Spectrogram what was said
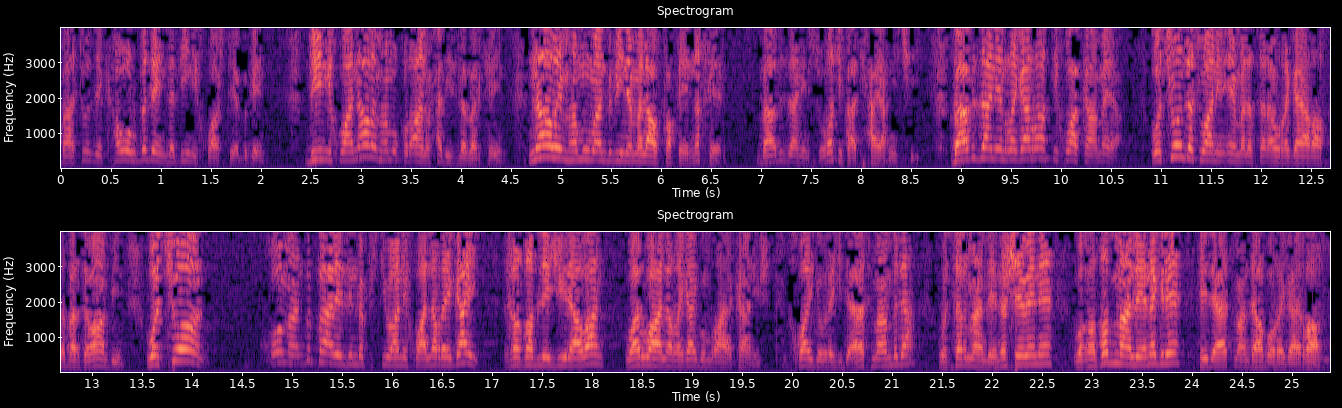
با تۆزێک هەوڵ بدەین لە دینی خواشتێ بگەین. دینی خوا ناڵم هەموو قورآن و حەدیث لەبەرکەین. ناڵێم هەمومان ببینە مەلا و فەقێ نەخێر. با بزانین سوڕەتی فاتحە یعنی چی؟ با بزانین ڕێگا ڕاستی خوا کامەیە. و چۆن دەتوانین ئێمە لەسەر ئەو ڕێگای ڕاستە بەردەوام بین؟ و چۆن خۆمان بپارێزین بە پشتیوانی خوا لە ڕێگای غەزەب لێ گیراوان وارووا لە ڕێگای گومڕایەکانیش. خی گەورە هیداەتمان بدە و سەرمان لێ نەشێوێنێ و غەزەبمان لێ نەگرێ هیداەتماندا بۆ ڕێگای ڕاست.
